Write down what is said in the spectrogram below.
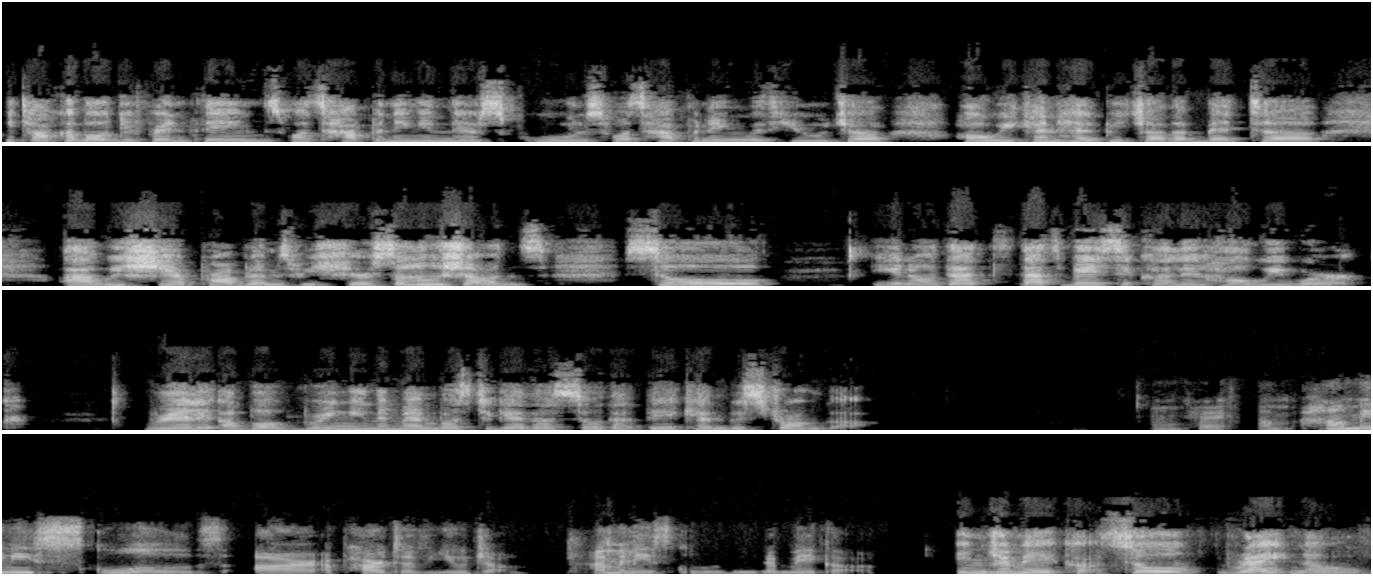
We talk about different things, what's happening in their schools, what's happening with UJA, how we can help each other better. Uh, we share problems, we share solutions. So, mm. you know, that's that's basically how we work. Really about bringing the members together so that they can be stronger. Okay. Um, how many schools are a part of UJA? How many schools in Jamaica? In Jamaica. So right now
